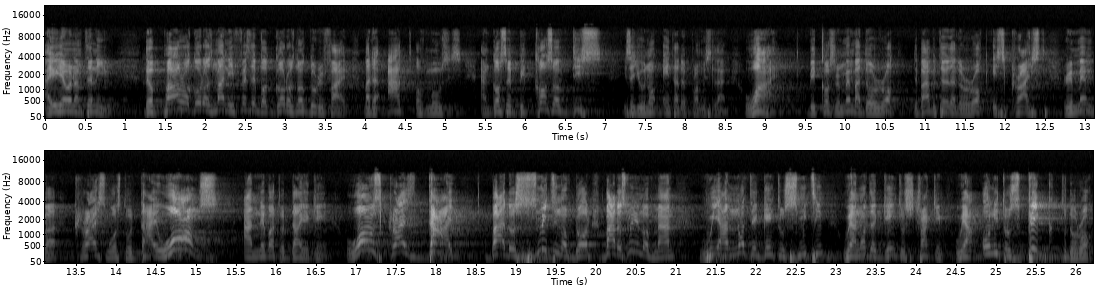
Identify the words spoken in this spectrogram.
Are you hearing what I'm telling you? The power of God was manifested, but God was not glorified by the act of Moses. And God said, Because of this, He said, You will not enter the promised land. Why? Because remember, the rock, the Bible tells you that the rock is Christ. Remember, Christ was to die once and never to die again. Once Christ died, by the smiting of God, by the smiting of man, we are not again to smite him. We are not again to strike him. We are only to speak to the rock.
